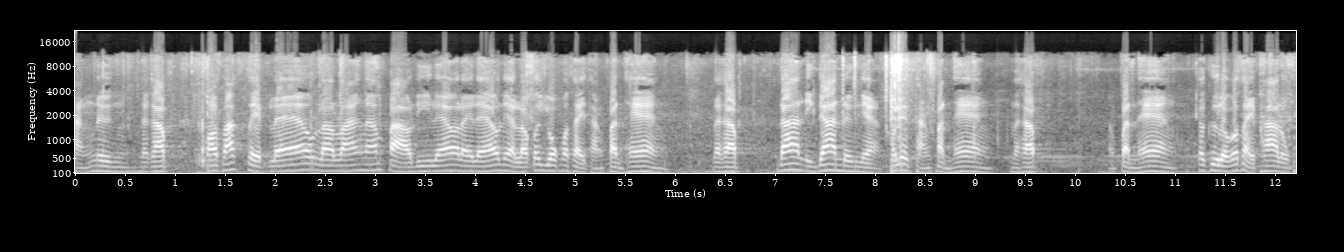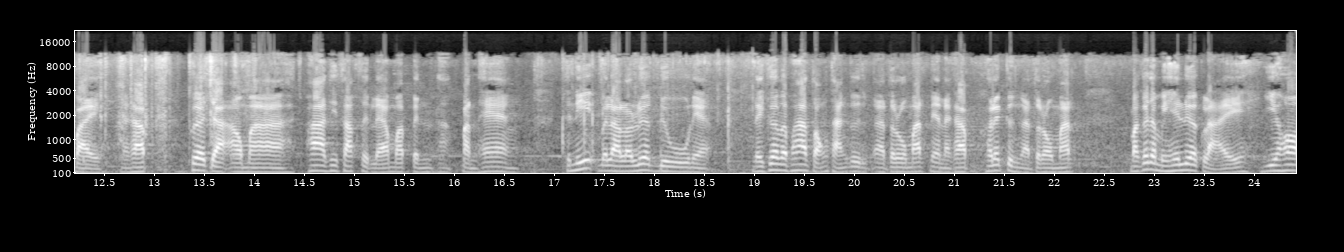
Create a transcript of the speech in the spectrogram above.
ถังหนึ่งนะครับ พอซักเสร็จแล้วเราล้างน้ำเปล่าดีแล้วอะไรแล้วเนี่ยเราก็ยกมาใส่ถังปั่นแห้งนะครับ ด้านอีกด้านหนึ่งเนี่ยเขาเรียกถังปั่นแห้งนะครับถังปั่นแห้งก็คือเราก็ใส่ผ้าลงไปนะครับ เพื่อจะเอามาผ้าที่ซักเสร็จแล้วมาเป็นถังปั่นแห้ง ทีนี้เวลาเราเลือกดูเนี่ยในเครื่องซักผ้าสองถังกึ่งอัตโนมัติเนี่ยนะครับเขาเรียกกึ่งอัตโนมัติมันก็จะมีให้เลือกหลายยี่ห้อ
